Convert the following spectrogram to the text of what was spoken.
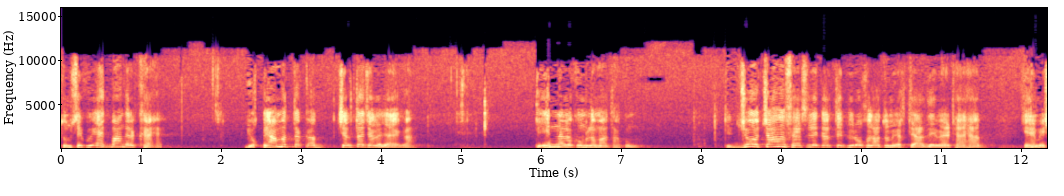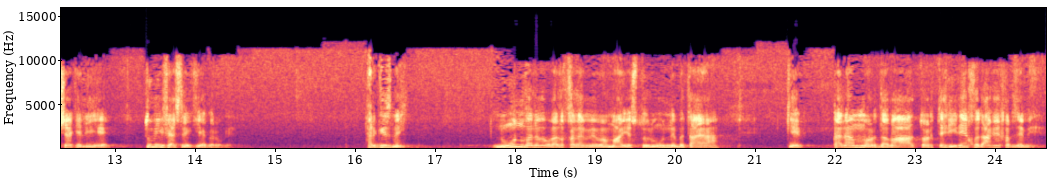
तुमसे कोई अहद बाँध रखा है? जो क्यामत तक अब चलता चला जाएगा। कि इन लकुम लमा थाकुम कि जो चाहो फैसले करते फिरो, खुदा तुम्हें इख्तियार दे बैठा है अब, कि हमेशा के लिए तुम ही फैसले किया करोगे। हरगिज नहीं। नून वल वल कलम व मायस्तरून ने बताया कि कलम और दवात और तहरीरें खुदा के कब्जे में है।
